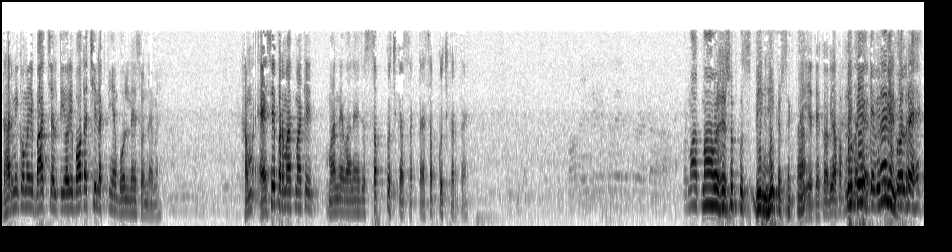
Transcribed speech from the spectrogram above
धार्मिकों में ये बात चलती है और ये बहुत अच्छी लगती है बोलने सुनने में। हम ऐसे परमात्मा के मानने वाले हैं जो सब कुछ कर सकता है सब कुछ करता है। परमात्मा वैसे सब कुछ भी नहीं कर सकता। ये देखो अभी आप अपने के भी बोल रहे हैं।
